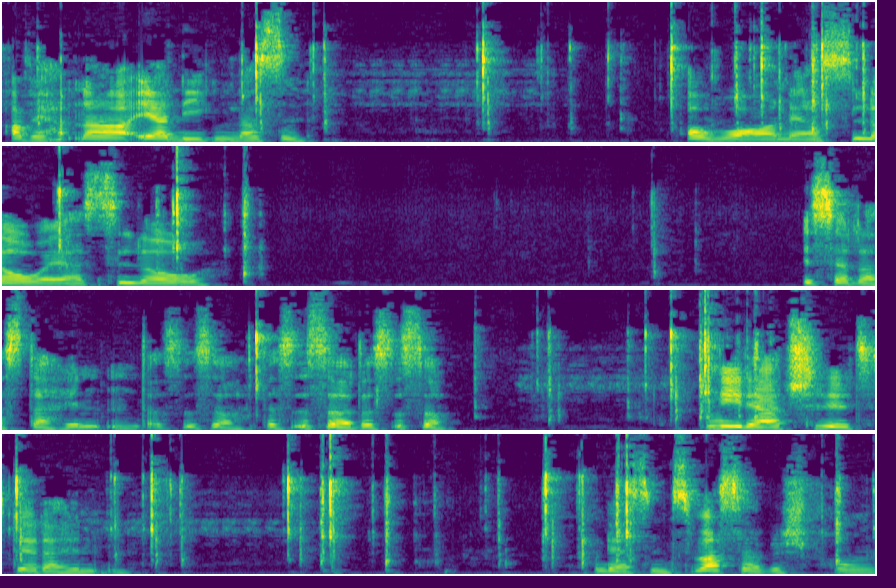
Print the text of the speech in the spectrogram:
Aber er hat eine AR liegen lassen. Oh wow, er ist low, er ist low. Ist er das da hinten? Das ist er, das ist er, das ist er. Nee, der hat Schild, der da hinten. Und er ist ins Wasser gesprungen.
